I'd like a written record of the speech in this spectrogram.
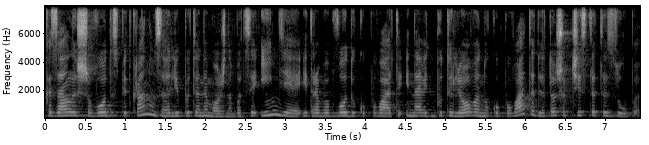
казали, що воду з-під крану взагалі пити не можна, бо це Індія, і треба воду купувати, і навіть бутильовану купувати для того, щоб чистити зуби.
